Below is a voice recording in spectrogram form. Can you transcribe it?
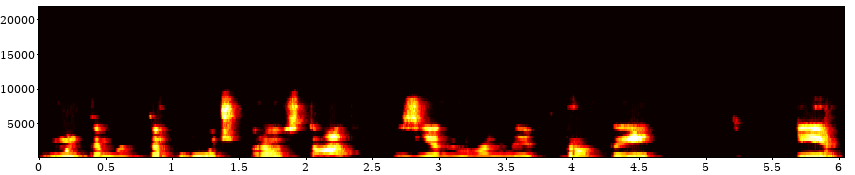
мультиметр, ключ, реостат, з'єднувальні дроти. І е,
